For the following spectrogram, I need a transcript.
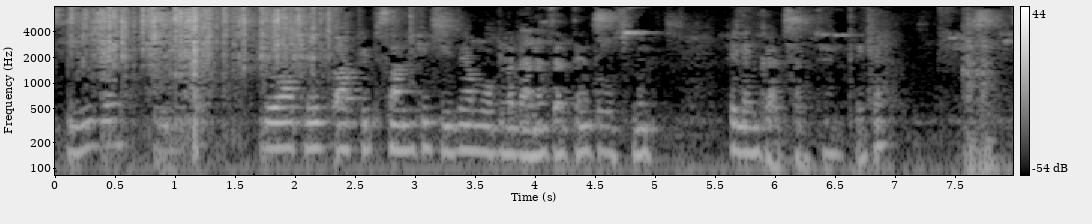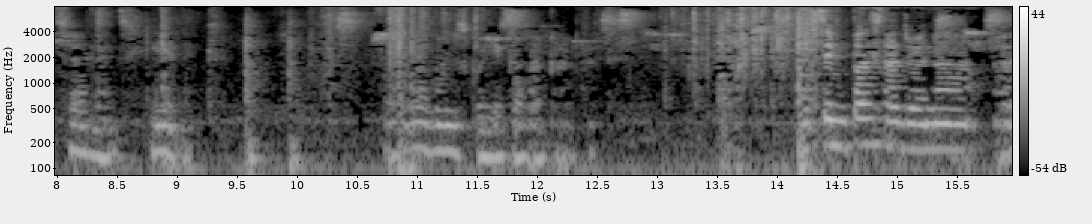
ठीक है। जो आप लोग आपकी पसंद की चीज़ें वो आप लगाना चाहते हैं तो उसमें फिलिंग कर सकते हैं, ठीक है? चलें जी, ये देख। अब हम इसको ये कवर कर देते ये सिंपल सा जो है ना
